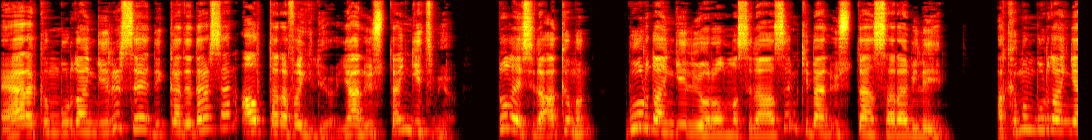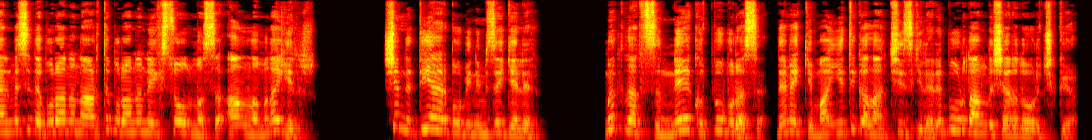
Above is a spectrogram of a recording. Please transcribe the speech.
Eğer akım buradan gelirse dikkat edersen alt tarafa gidiyor. Yani üstten gitmiyor. Dolayısıyla akımın buradan geliyor olması lazım ki ben üstten sarabileyim. Akımın buradan gelmesi de buranın artı buranın eksi olması anlamına gelir. Şimdi diğer bobinimize gelelim. Mıknatısın N kutbu burası. Demek ki manyetik alan çizgileri buradan dışarı doğru çıkıyor.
